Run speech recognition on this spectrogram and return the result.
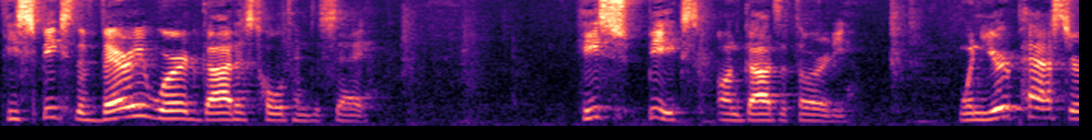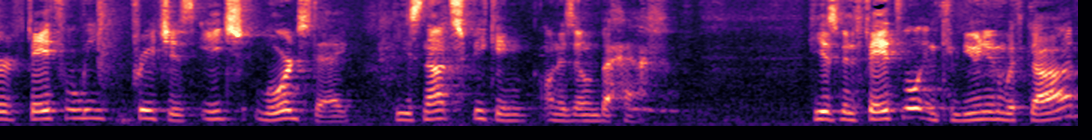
He speaks the very word God has told him to say. He speaks on God's authority. When your pastor faithfully preaches each Lord's Day, he is not speaking on his own behalf. He has been faithful in communion with God.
